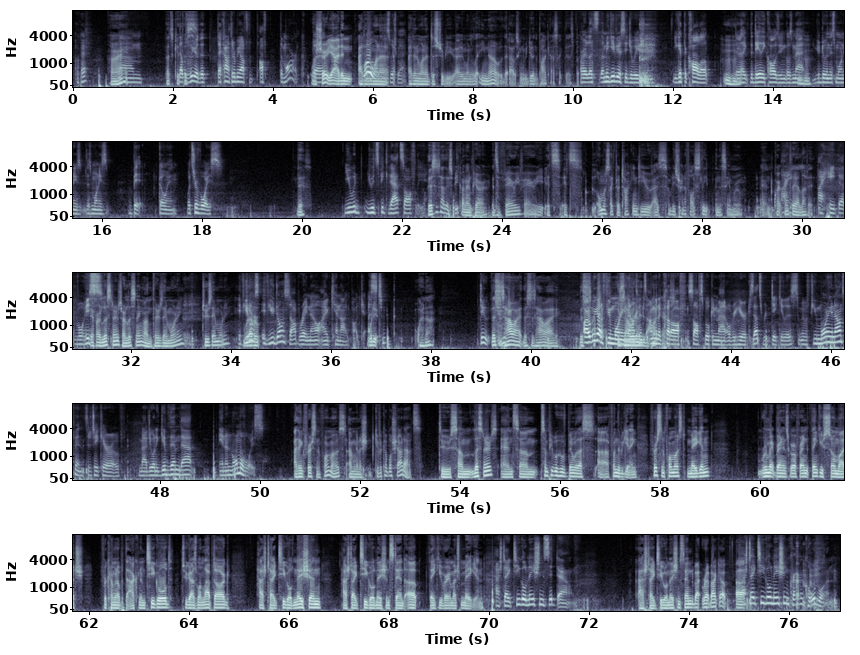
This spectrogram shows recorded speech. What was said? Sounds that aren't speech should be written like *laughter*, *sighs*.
Okay. all right, Um, let's get that was weird. That that kind of threw me off the, off the mark. Well, sure, yeah, I didn't, I Whoa, didn't want to, switch back. I didn't want to distribute, I didn't want to let you know that I was going to be doing the podcast like this, but All right, let's let me give you a situation. *clears throat* you get the call up. Mhm. They're like the daily calls you and goes, Matt, Mhm. you're doing this morning's this morning's bit. Go in. What's your voice? this, You would you would speak that softly. this is how they speak on NPR. It's very, very, it's, it's almost like they're talking to you as somebody's trying to fall asleep in the same room, and quite frankly, I love it. I hate that voice. if our listeners are listening on Thursday morning, Tuesday morning, if you whatever, don't if you don't stop right now, I cannot podcast. you, why not? Dude, This is how I. This is how I. This All right, we got a few morning is how we're announcements. the I'm going to cut off soft-spoken Matt over here because that's ridiculous. We have a few morning announcements to take care of. Matt, do you want to give them that in a normal voice? I think first and foremost, I'm going to sh- give a couple shout outs to some listeners and some some people who've been with us uh, from the beginning. First and foremost, Megan, roommate Brandon's girlfriend. Thank you so much for coming up with the acronym T Gold. Two guys, one lapdog. Hashtag T Gold Nation. Hashtag T Gold Nation stand up. Thank you very much, Megan. Hashtag Teagle Nation sit down. Hashtag T Gold Nation stand back, right back up. Uh, Hashtag Teagle Nation crack a cold one.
